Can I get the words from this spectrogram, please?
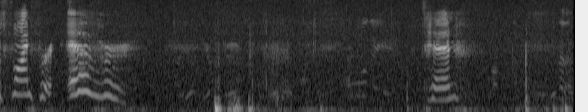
goes flying forever. Ten.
